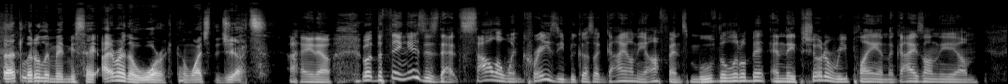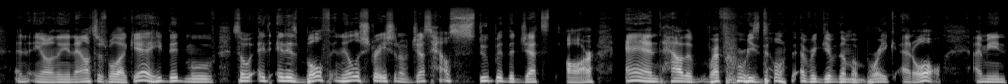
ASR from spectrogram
That literally made me say, "I rather work than watch the Jets." I know. But the thing is, is that Saleh went crazy because a guy on the offense moved a little bit, and they showed a replay, and the guys on the um, and you know the announcers were like, "Yeah, he did move." So it, it is both an illustration of just how stupid the Jets are, and how the referees don't ever give them a break at all. I mean,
